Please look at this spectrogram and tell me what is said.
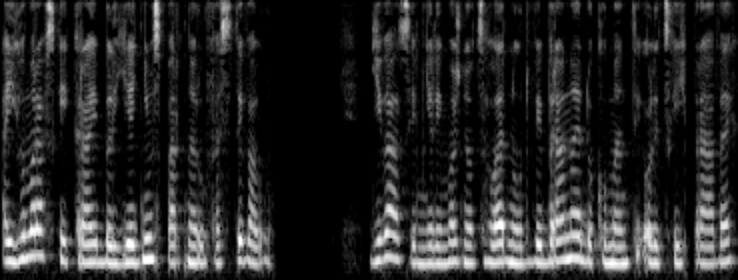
a Jihomoravský kraj byl jedním z partnerů festivalu. Diváci měli možnost zhlédnout vybrané dokumenty o lidských právech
